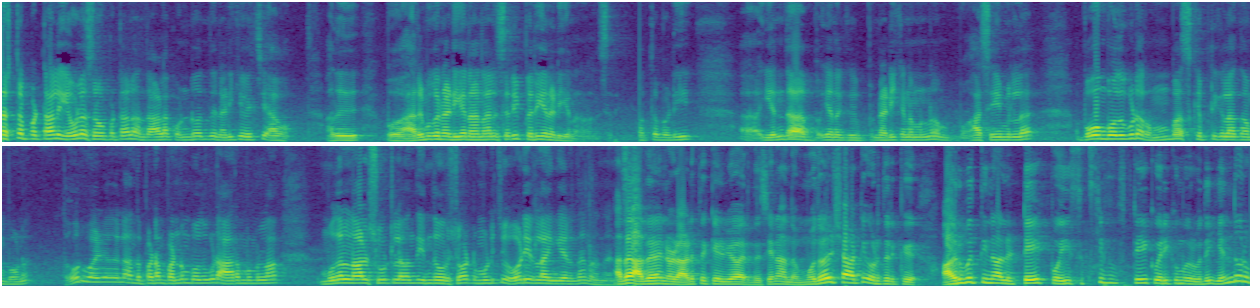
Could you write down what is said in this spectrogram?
கஷ்டப்பட்டாலும் எவ்வளோ சிரமப்பட்டாலும் அந்த ஆளை கொண்டு வந்து நடிக்க வச்சு ஆகும். அது இப்போ அறிமுக நடிகன் ஆனாலும் சரி பெரிய நடிகன் ஆனாலும் சரி மற்றபடி எந்த எனக்கு நடிக்கணும்னு ஆசையும் இல்லை. போகும்போது கூட ரொம்ப ஸ்கெப்டிக்கலாக தான் போனேன். ஒரு வழியில் அந்த படம் பண்ணும்போது கூட ஆரம்பமெல்லாம் முதல் நாள் ஷூட்டில் வந்து இந்த ஒரு ஷாட் முடிச்சு ஓடிடலாம் இங்கே இருந்தால் நான். அதான் அதான் என்னோட அடுத்த கேள்வியா இருந்துச்சு. ஏன்னா அந்த முதல் ஷாட்டே ஒருத்தருக்கு அறுபத்தி நாலு டேக் போய் சிக்ஸ்டி ஃபிஃப்த் டேக் வரைக்கும் வருவது எந்த ஒரு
